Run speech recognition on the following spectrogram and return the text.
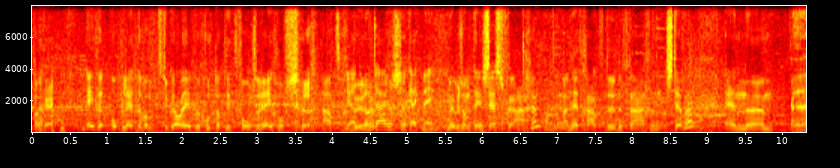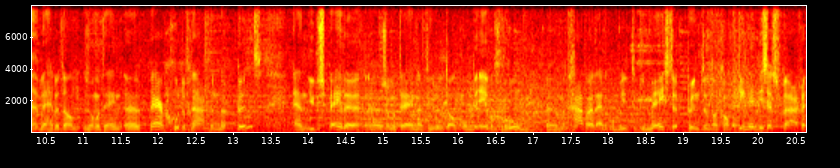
Oké. Even opletten, want het is natuurlijk wel even goed dat dit volgens de regels eh, gaat Ja, de gebeuren. notaris eh, kijkt mee. We hebben zo meteen zes vragen. Annette gaat de, de vragen stellen. En ehm, eh, we hebben dan zometeen eh per goede vraag een punt. En jullie spelen zometeen natuurlijk dan om de eeuwige roem. Eh, maar het gaat er uiteindelijk om wie de meeste punten dan kan verdienen in die zes vragen.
